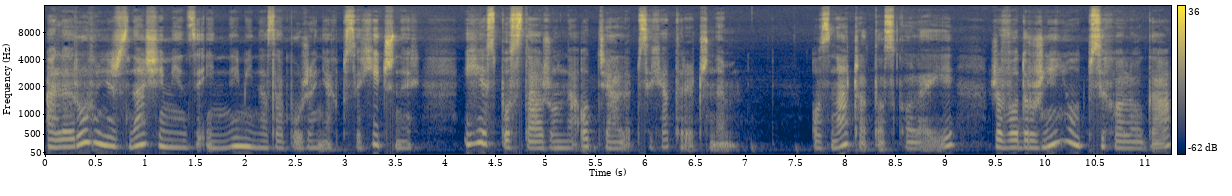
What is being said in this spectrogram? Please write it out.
ale również zna się między innymi na zaburzeniach psychicznych i jest po stażu na oddziale psychiatrycznym. Oznacza to z kolei, że w odróżnieniu od psychologa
